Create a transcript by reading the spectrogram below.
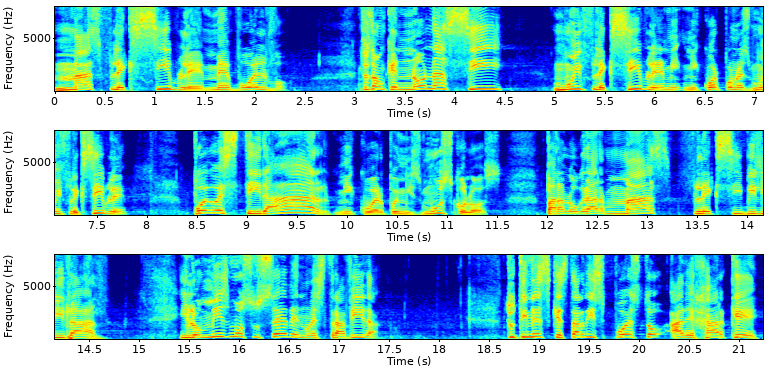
más flexible me vuelvo. Entonces, aunque no nací muy flexible, mi, cuerpo no es muy flexible, puedo estirar mi cuerpo y mis músculos para lograr más flexibilidad. Y lo mismo sucede en nuestra vida. Tú tienes que estar dispuesto a dejar que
